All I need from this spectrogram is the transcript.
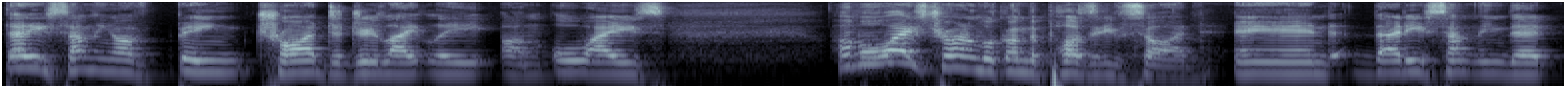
that is something I've been tried to do lately. I'm always I'm always trying to look on the positive side. And that is something that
